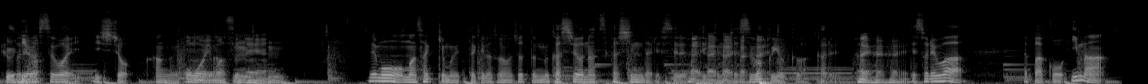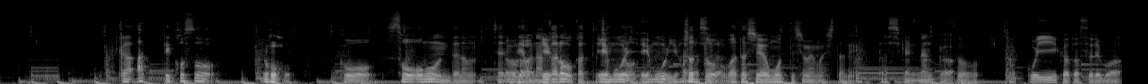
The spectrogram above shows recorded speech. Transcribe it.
ふうにはそれはすごい一緒考えて思いますね。うんうん。でも、まあ、さっきも言ったけどそのちょっと昔を懐かしんだりするっていう気持ちはすごくよくわかる。はいはいはいでそれはやっぱこう今があってこそこうそう思うんだのじゃあではなかろうかとちょっとエモいちょっと私は思ってしまいましたね。確かになんかかっそこいい言い方すれば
